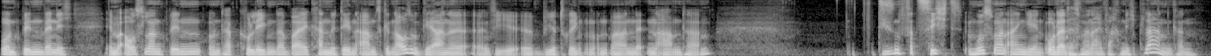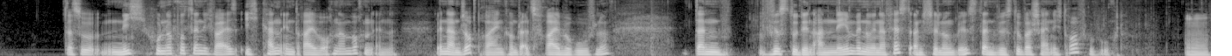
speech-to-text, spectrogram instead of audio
Und bin, wenn ich im Ausland bin und habe Kollegen dabei, kann mit denen abends genauso gerne irgendwie äh, Bier trinken und mal einen netten Abend haben. Diesen Verzicht muss man eingehen oder dass man einfach nicht planen kann dass du nicht hundertprozentig weißt, ich kann in drei Wochen am Wochenende. Wenn da ein Job reinkommt als Freiberufler, dann wirst du den annehmen. Wenn du in einer Festanstellung bist, dann wirst du wahrscheinlich drauf gebucht. Mhm.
